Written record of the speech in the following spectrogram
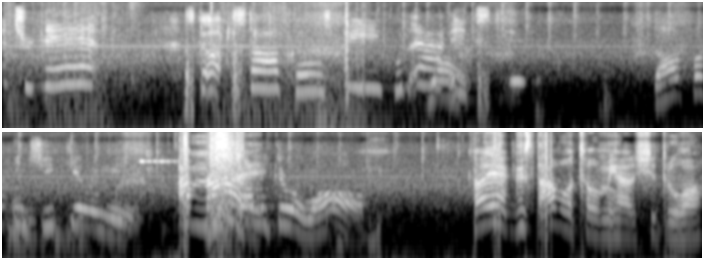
internet. Stop, stop those people that Yo. exist. Stop fucking cheat killing me. I'm not. You not. shot me through a wall. Oh yeah, Gustavo told me how to shoot through a wall.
